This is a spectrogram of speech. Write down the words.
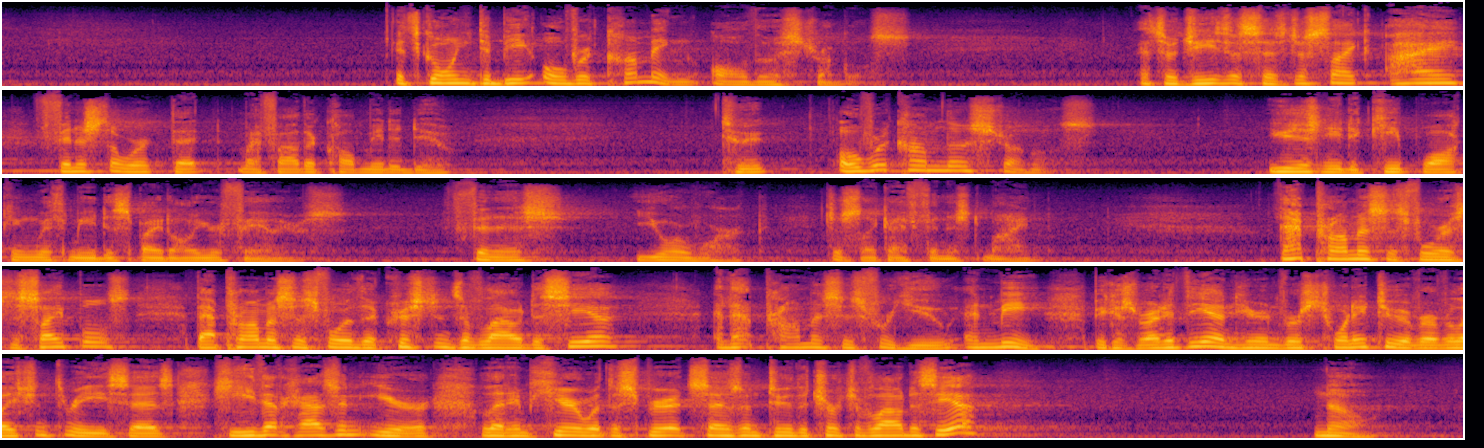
It's going to be overcoming all those struggles. And so Jesus says, just like I finished the work that my Father called me to do, to overcome those struggles, you just need to keep walking with me despite all your failures. Finish your work, just like I finished mine. That promise is for his disciples. That promise is for the Christians of Laodicea. And that promise is for you and me. Because right at the end here in verse 22 of Revelation 3, he says, He that has an ear, let him hear what the Spirit says unto the church of Laodicea. No,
